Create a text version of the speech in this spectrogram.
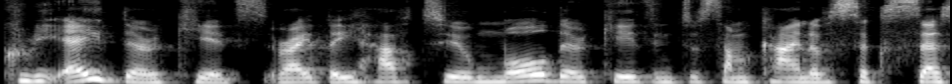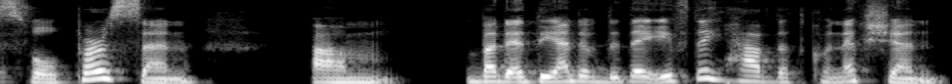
create their kids right? They have to mold their kids into some kind of successful person. Um, but at the end of the day if they have that connection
